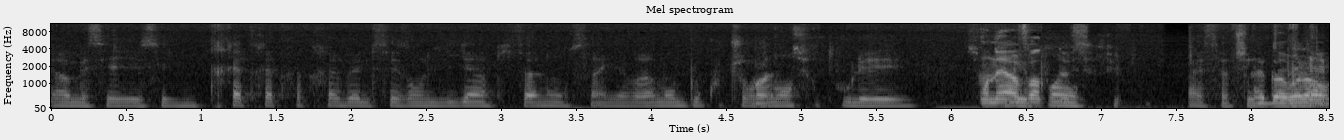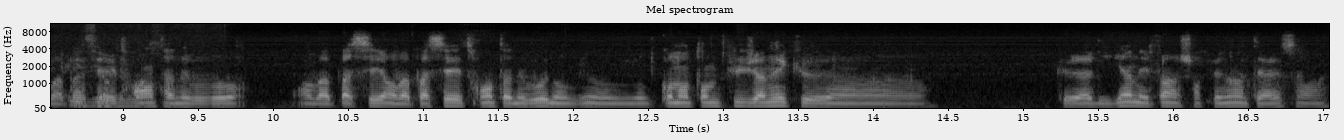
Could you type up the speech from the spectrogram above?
Non, mais c'est c'est une très très très très belle saison de Ligue 1 qui s'annonce. hein. Il y a vraiment beaucoup de changements sur tous les. sur On est à les 29. points. Ça fait- ouais, ça fait Et ben voilà, on va passer les de voir 30 à nouveau. On va passer, on va passer les 30 à nouveau, donc, donc qu'on n'entende plus jamais que euh, que la Ligue 1 n'est pas un championnat intéressant. hein.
